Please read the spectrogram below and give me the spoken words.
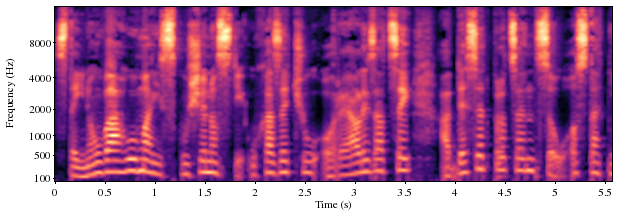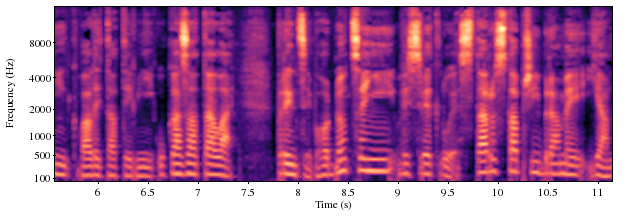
Stejnou váhu mají zkušenosti uchazečů o realizaci a 10% jsou ostatní kvalitativní ukazatele. Princip hodnocení vysvětluje starosta Příbramy Jan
